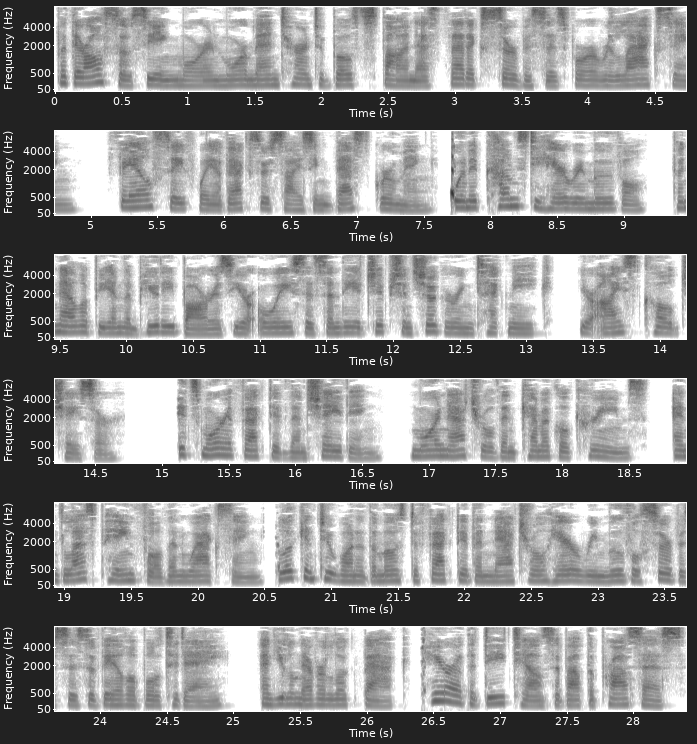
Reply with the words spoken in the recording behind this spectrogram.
But they're also seeing more and more men turn to both spa and aesthetics services for a relaxing, fail safe way of exercising best grooming. When it comes to hair removal, Penelope and the Beauty Bar is your oasis and the Egyptian sugaring technique, your ice cold chaser. It's more effective than shaving, more natural than chemical creams, and less painful than waxing. Look into one of the most effective and natural hair removal services available today, and you'll never look back. Here are the details about the process.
